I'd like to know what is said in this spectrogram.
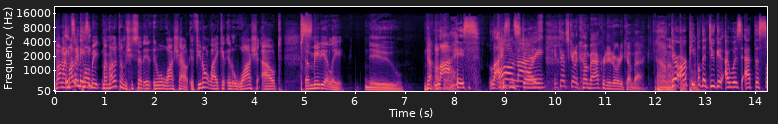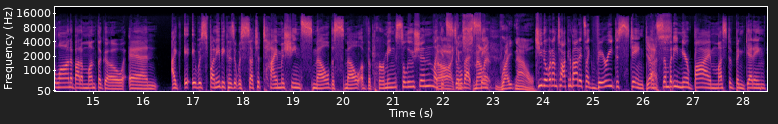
Well, my It's mother amazing- told me. My mother told me. She said it, it will wash out. If you don't like it, it'll wash out immediately. No, no Lies. Lies Oh, and story. I think that's going to come back, or did it already come back? I don't know. There are people that do get. I was at the salon about a month ago, and I it, it was funny because it was such a time machine smell. The smell of the perming solution, like Oh, it's I still can that smell same. it right now. Do you know what I'm talking about? It's like very distinct. And Yes. somebody nearby must have been getting.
